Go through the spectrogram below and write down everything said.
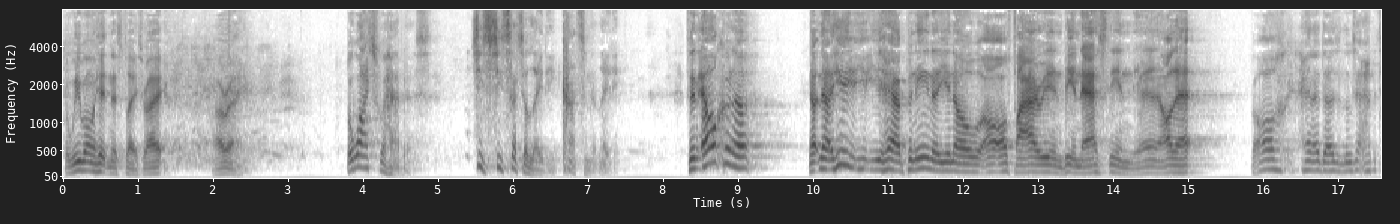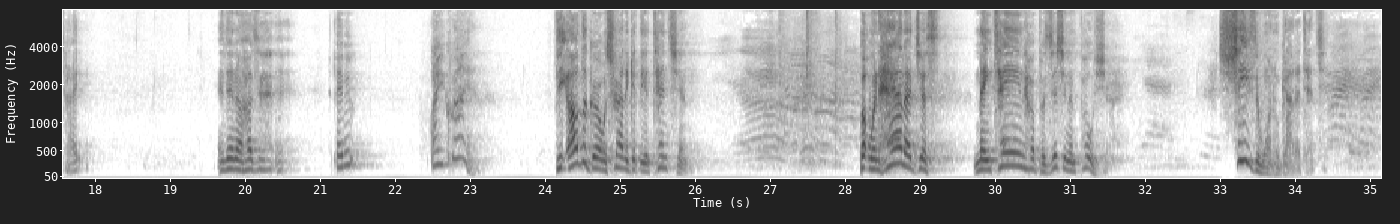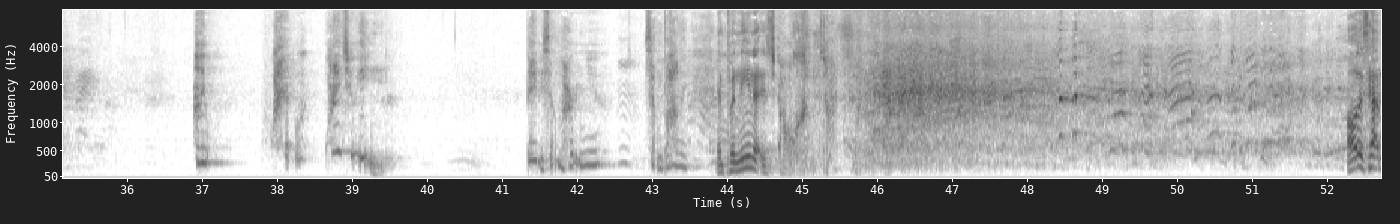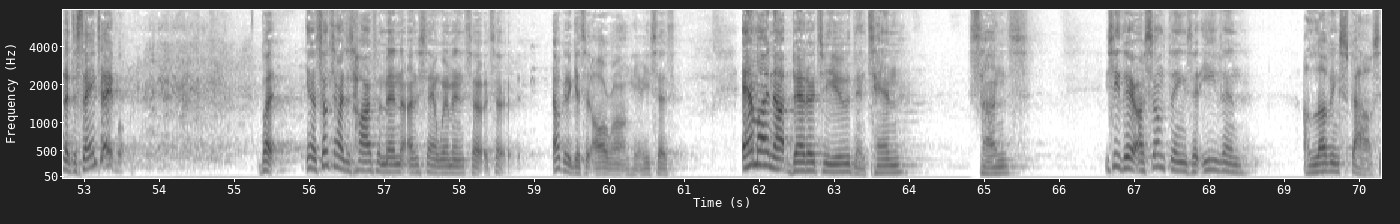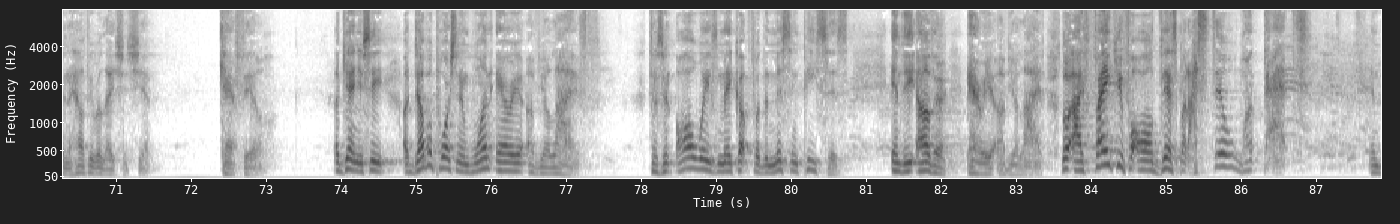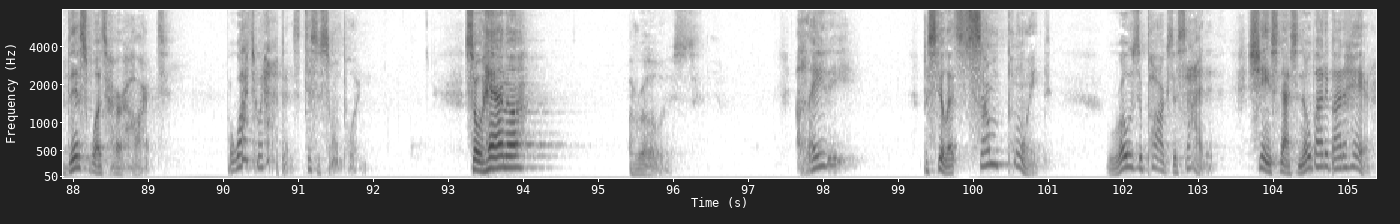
But we won't hit in this place, right? All right. But watch what happens. She's, she's such a lady, consummate lady. Then Elkanah, now, now here you, you have Peninnah, you know, all fiery and being nasty and yeah, all that. But all Hannah does is lose her appetite. And then her husband, baby, why are you crying? The other girl was trying to get the attention. But when Hannah just maintained her position and posture, she's the one who got attention. Honey, why, why aren't you eating? Baby, something hurting you? Something bothering? And Peninnah is, oh. All this happened at the same table. But, you know, sometimes it's hard for men to understand women, so, so gets it all wrong here. He says, Am I not better to you than ten sons? You see, there are some things that even a loving spouse in a healthy relationship can't fill. Again, you see, a double portion in one area of your life doesn't always make up for the missing pieces in the other area of your life. Lord, I thank you for all this, but I still want that. And this was her heart. But watch what happens. This is so important. So Hannah arose. A lady, but still at some point, Rosa Parks decided she ain't snatched nobody by the hair.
